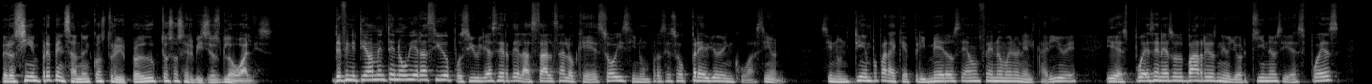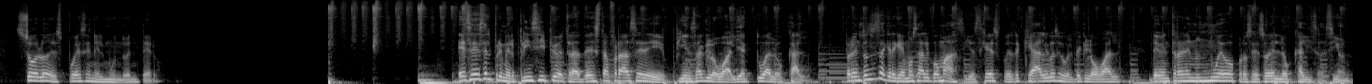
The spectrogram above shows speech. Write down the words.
pero siempre pensando en construir productos o servicios globales. Definitivamente no hubiera sido posible hacer de la salsa lo que es hoy sin un proceso previo de incubación, sin un tiempo para que primero sea un fenómeno en el Caribe y después en esos barrios neoyorquinos y después, solo después en el mundo entero. Ese es el primer principio detrás de esta frase de piensa global y actúa local. Pero entonces agreguemos algo más, y es que después de que algo se vuelve global, debe entrar en un nuevo proceso de localización.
